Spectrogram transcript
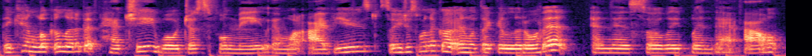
they can look a little bit patchy, well just for me and what I've used. So you just want to go in with like a little bit and then slowly blend that out.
